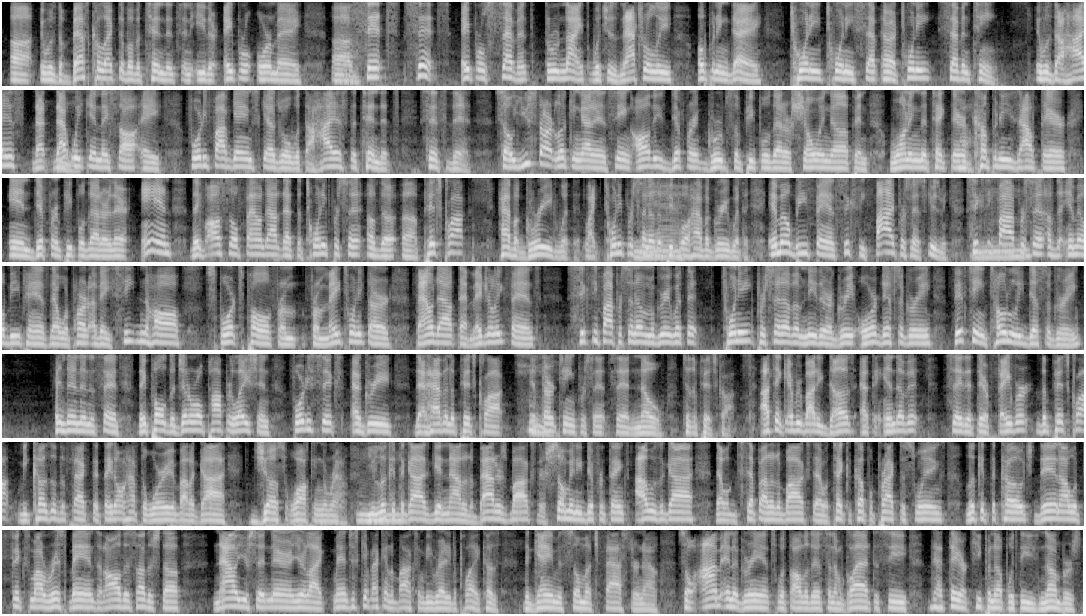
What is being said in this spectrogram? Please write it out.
uh, it was the best collective of attendance in either April or May. Uh, since since April 7th through 9th, which is naturally opening day 2027 uh, 2017. It was the highest that that weekend they saw a 45 game schedule with the highest attendance since then. So you start looking at it and seeing all these different groups of people that are showing up and wanting to take their companies out there and different people that are there. And they've also found out that the 20% of the uh, pitch clock have agreed with it. Like 20% of the people have agreed with it. MLB fans, 65%, excuse me, 65% of the MLB fans that were part of a Seton Hall sports poll from, from May 23rd found out that Major League fans, 65% of them agree with it. 20% of them neither agree or disagree. 15 totally disagree. And then in the said they polled the general population, 46 agreed that having a pitch clock, and hmm. 13% said no to the pitch clock. I think everybody does at the end of it say that they favor the pitch clock because of the fact that they don't have to worry about a guy just walking around. You look at the mm-hmm. guys getting out of the batter's box. There's so many different things. I was a guy that would step out of the box, that would take a couple practice swings, look at the coach, then I would fix my wristbands and all this other stuff. Now you're sitting there and you're like, man, just get back in the box and be ready to play because the game is so much faster now. So I'm in agreement with all of this, and I'm glad to see that they are keeping up with these numbers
